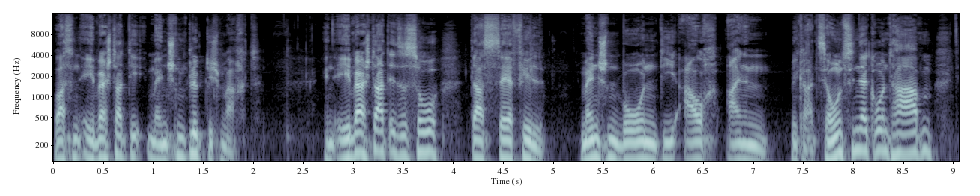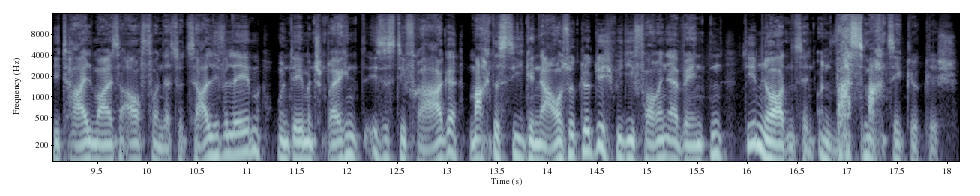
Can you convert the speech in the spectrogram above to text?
was in Eberstadt die Menschen glücklich macht. In Eberstadt ist es so, dass sehr viele Menschen wohnen, die auch einen Migrationshintergrund haben, die teilweise auch von der Sozialhilfe leben und dementsprechend ist es die Frage, macht es sie genauso glücklich wie die vorhin erwähnten, die im Norden sind? Und was macht sie glücklich?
